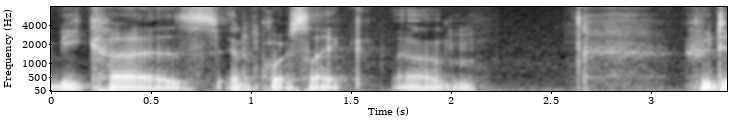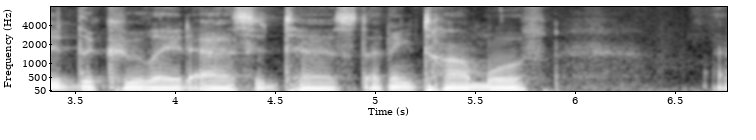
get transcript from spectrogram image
because and of course like um who did the Kool-Aid acid test? I think Tom Wolfe. Uh,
